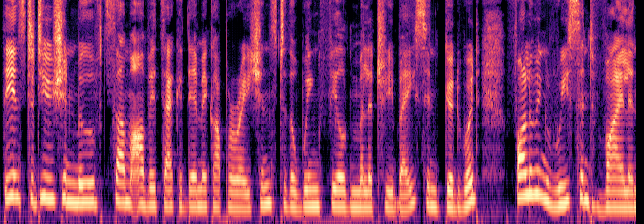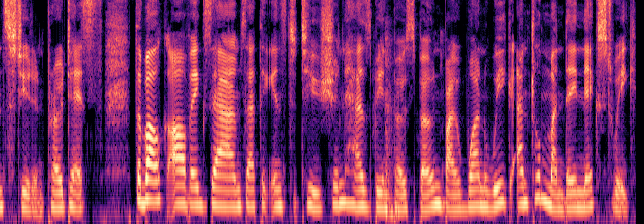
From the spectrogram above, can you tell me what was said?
The institution moved some of its academic operations to the Wingfield military base in Goodwood following recent violent student protests. The bulk of exams at the institution has been postponed by one week until Monday next week.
